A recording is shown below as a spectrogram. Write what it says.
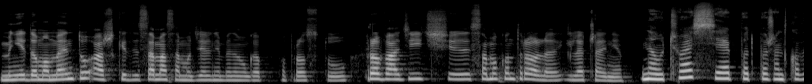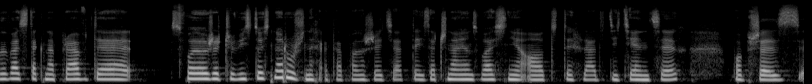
mnie do momentu, aż kiedy sama samodzielnie będę mogła po prostu prowadzić y, samokontrolę i leczenie. Nauczyłaś się podporządkowywać tak naprawdę swoją rzeczywistość na różnych etapach życia, tutaj zaczynając właśnie od tych lat dziecięcych, poprzez y,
